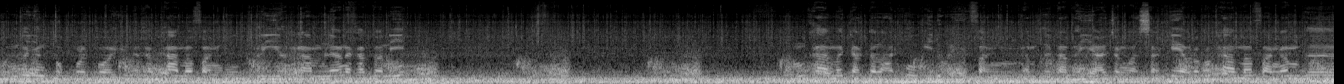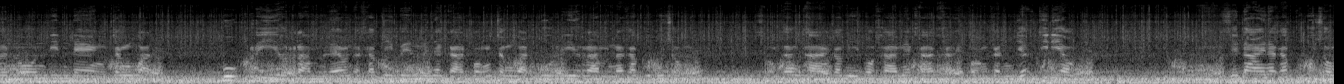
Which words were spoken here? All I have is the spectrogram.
ฝนก็ยังตกปล่อยๆอยู่นะครับข้ามมาฝั่งบุรีรัมย์แล้วนะครับ ตอนนี้ผมข้ามมาจากตลาดโคกีด้วยฝั่งอำเภอตาพยาจังหวัดสระแก้ว แล้วก็ข้ามมาฝั่งอำเภอโนนดินแดงจังหวัด บุรีรัมย์แล้วนะครับนี่เป็นบรรยากาศของจังหวัดบุรีรัมย์นะครับคุณผู้ชมสองข้างทางก็มีพ่อค้าแม่ค้าขายของกันเยอะทีเดียว เสียดายนะครับคุณผู้ชม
